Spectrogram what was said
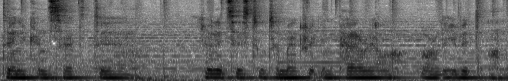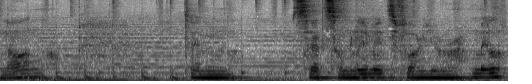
then you can set the unit system to metric imperial or leave it on none. Then set some limits for your mill.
